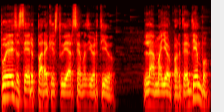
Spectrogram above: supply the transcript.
puedes hacer para que estudiar sea más divertido la mayor parte del tiempo.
